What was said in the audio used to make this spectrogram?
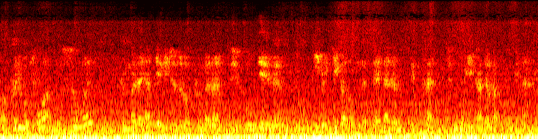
어, 그리고 종합 우승은 금메달 현재 기준으로 금메달 95개는 200개가 넘는 메달을 획득한 중국이 가져갔습니다.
